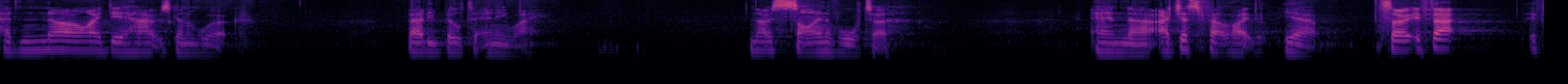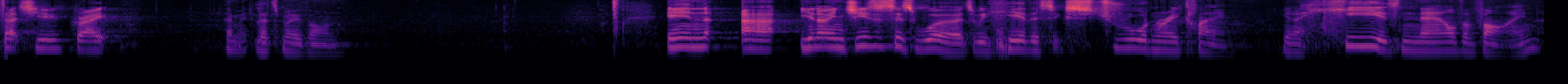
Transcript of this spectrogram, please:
had no idea how it was going to work, but he built it anyway. No sign of water. And uh, I just felt like, yeah. So if, that, if that's you, great. Let me, let's move on. In, uh, you know, in Jesus' words, we hear this extraordinary claim. You know, he is now the vine,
